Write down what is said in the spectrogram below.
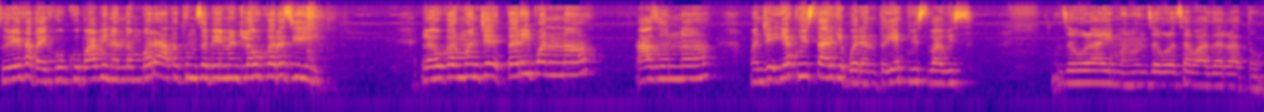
सुरेखाताई खूप खूप अभिनंदन. बरं आता तुमचं पेमेंट लवकरच येईल. लवकर म्हणजे तरी पण ना अजून म्हणजे एकवीस तारखेपर्यंत एकवीस बावीस. जवळ आहे म्हणून जवळचा बाजार राहतो.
